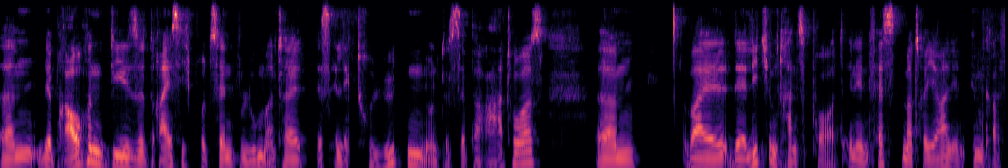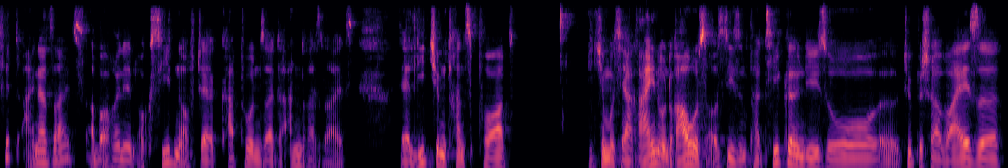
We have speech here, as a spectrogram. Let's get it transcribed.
Ähm, wir brauchen diese 30 Prozent Volumenanteil des Elektrolyten und des Separators, ähm, weil der Lithiumtransport in den festen Materialien, im Graphit einerseits, aber auch in den Oxiden auf der Kathodenseite andererseits, der Lithiumtransport, Lithium muss ja rein und raus aus diesen Partikeln, die so äh, typischerweise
